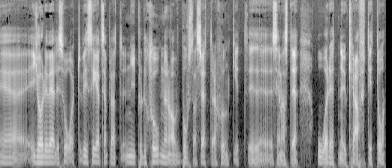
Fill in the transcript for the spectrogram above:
Eh, gör det väldigt svårt. Vi ser till exempel att nyproduktionen av bostadsrätter har sjunkit eh, senaste året nu kraftigt och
